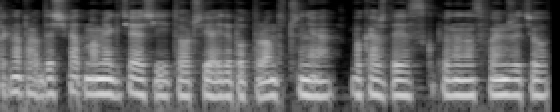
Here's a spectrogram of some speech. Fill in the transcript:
tak naprawdę świat mam jak gdzieś i to, czy ja idę pod prąd, czy nie, bo każdy jest skupiony na swoim życiu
